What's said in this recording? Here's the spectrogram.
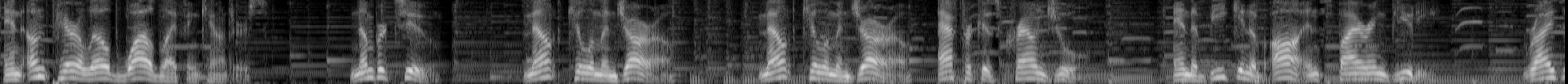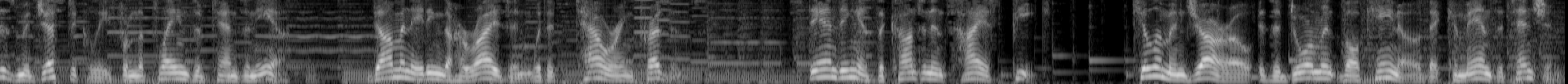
and unparalleled wildlife encounters. Number 2. Mount Kilimanjaro. Mount Kilimanjaro, Africa's crown jewel, and a beacon of awe-inspiring beauty, rises majestically from the plains of Tanzania, dominating the horizon with its towering presence. Standing as the continent's highest peak, Kilimanjaro is a dormant volcano that commands attention.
